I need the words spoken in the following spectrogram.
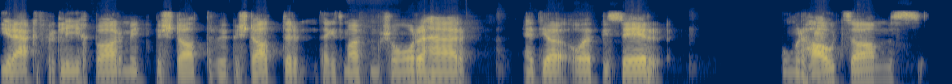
direkt vergleichbar mit Bestatter, weil Bestatter, sag ich mal vom Genre her, hat ja auch etwas sehr Unterhaltsames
